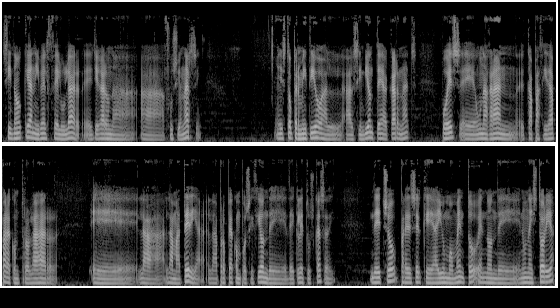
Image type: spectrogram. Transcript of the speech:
sino que a nivel celular llegaron a fusionarse. Esto permitió al, al simbionte, a Carnage, pues eh, una gran capacidad para controlar eh, la, la, materia, la propia composición de, Cletus Cassidy. De hecho, parece ser que hay un momento en donde, en una historia,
